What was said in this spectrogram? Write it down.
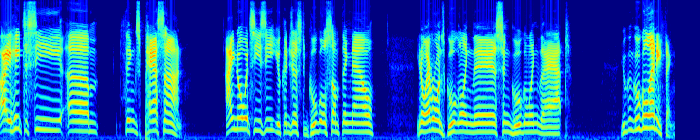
I hate to see um, things pass on. I know it's easy. You can just Google something now you know, everyone's Googling this and Googling that. You can Google anything.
